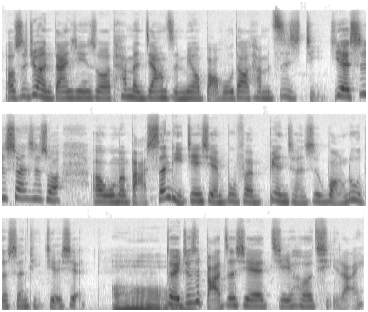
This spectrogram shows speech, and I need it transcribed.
老师就很担心说，他们这样子没有保护到他们自己，也是算是说，呃，我们把身体界限部分变成是网络的身体界限。哦，对，就是把这些结合起来。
